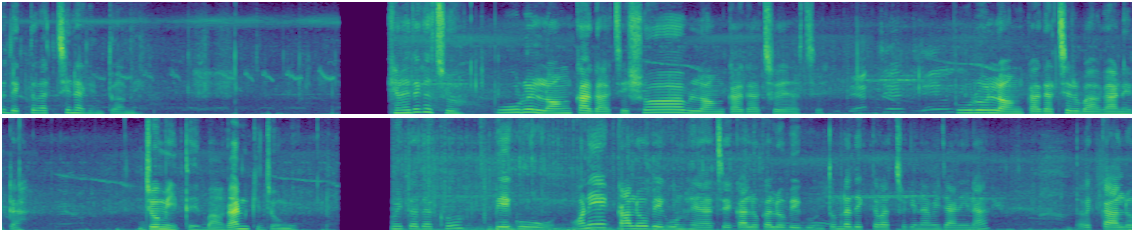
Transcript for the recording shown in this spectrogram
কিছু দেখতে পাচ্ছি না কিন্তু আমি। এখানে দেখেছ? পুরো লঙ্কা গাছে সব লঙ্কা গাছ হয়ে আছে। পুরো লঙ্কা গাছের বাগান এটা। জমিতে বাগান কি জমি? জমিটা দেখো বেগুন অনেক কালো বেগুন হয়ে আছে কালো কালো বেগুন। তোমরা দেখতে পাচ্ছ কিনা আমি জানি না তবে কালো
